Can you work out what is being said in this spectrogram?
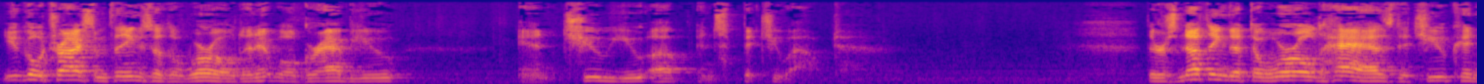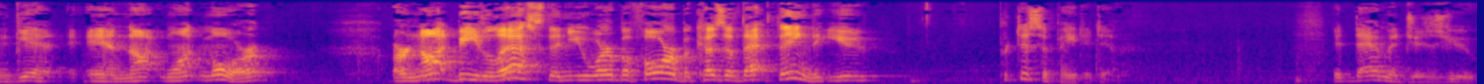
You go try some things of the world and it will grab you and chew you up and spit you out. There's nothing that the world has that you can get and not want more or not be less than you were before because of that thing that you participated in. It damages you.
